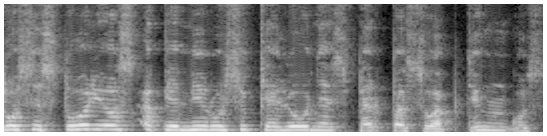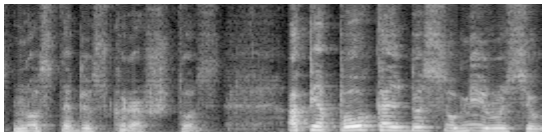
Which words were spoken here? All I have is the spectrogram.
Tos istorijos apie mirusių kelionės per paslaptingus, nuostabius kraštus, apie pokalbius su mirusių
